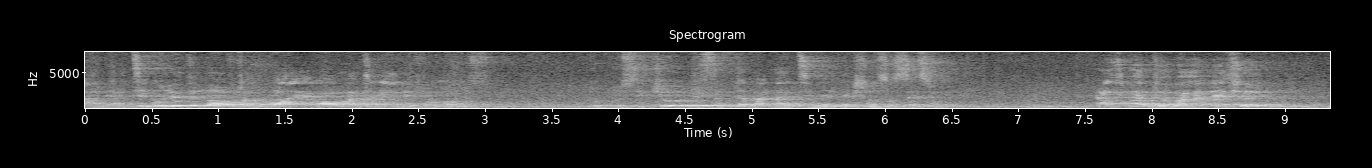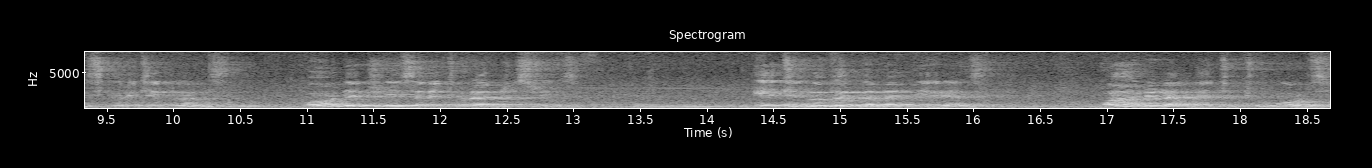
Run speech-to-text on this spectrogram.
and be articulate enough to apply all material before us to prosecute the September 19 election successfully. As part of our election security plans, all the three senatorial districts, 18 local government areas, 192 wards,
